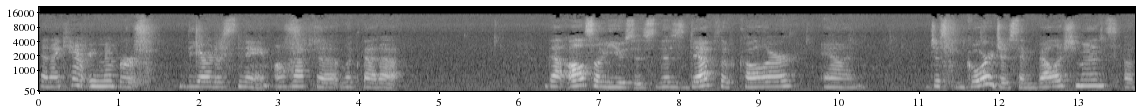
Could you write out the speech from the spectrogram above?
and I can't remember the artist's name. I'll have to look that up. That also uses this depth of color and just gorgeous embellishments of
